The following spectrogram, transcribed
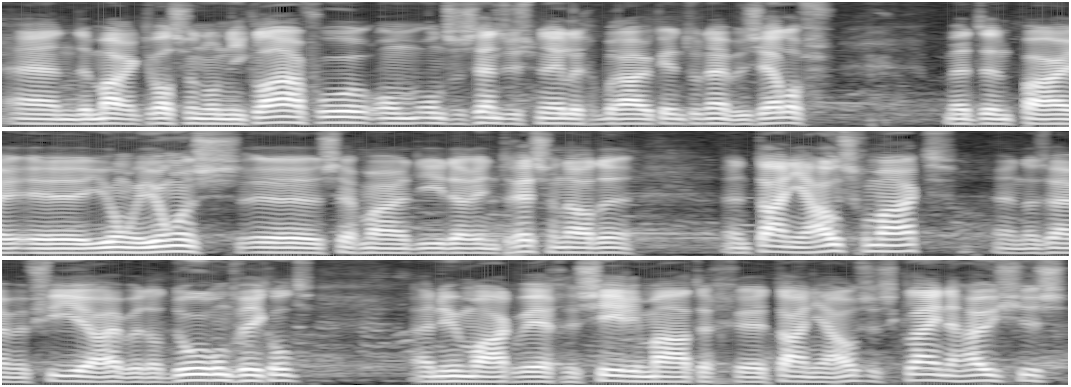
En de markt was er nog niet klaar voor om onze sandwichpanelen te gebruiken. En toen hebben we zelf met een paar uh, jonge jongens, uh, zeg maar, die daar interesse in hadden, een tiny house gemaakt. En dan zijn we vier jaar hebben we dat doorontwikkeld. En nu maken we echt seriematig tiny houses. Kleine huisjes,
